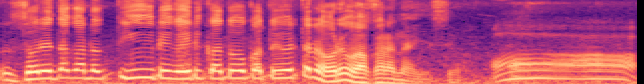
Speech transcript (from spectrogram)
い。それだから幽霊がいるかどうかと言われたら俺は分からないですよ。あ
